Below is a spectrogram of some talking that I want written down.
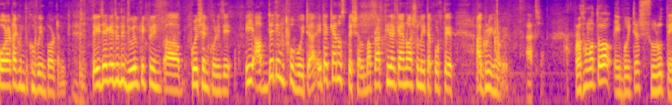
পড়াটা কিন্তু খুব ইম্পর্ট্যান্ট তো এই জায়গায় যদি জুয়েলকে একটু কোয়েশ্চেন করি যে এই আপডেট ইনফো বইটা এটা কেন স্পেশাল বা প্রার্থীরা কেন আসলে এটা পড়তে আগ্রহী হবে? আচ্ছা। প্রথমত এই বইটার শুরুতে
